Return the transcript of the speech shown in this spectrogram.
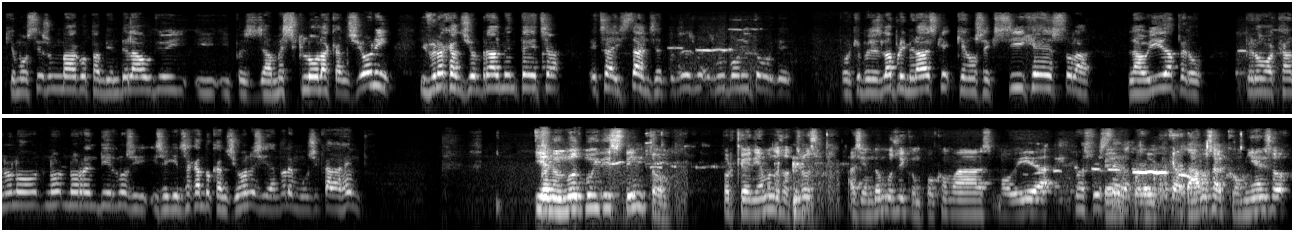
que Mosti es un mago también del audio y, y, y pues ya mezcló la canción y, y, fue una canción realmente hecha, hecha a distancia. Entonces es, es muy bonito porque, porque pues es la primera vez que, que nos exige esto la, la, vida, pero, pero bacano no, no, no rendirnos y, y seguir sacando canciones y dándole música a la gente. Y en un mood muy distinto, porque veníamos nosotros haciendo música un poco más movida, Más pero por lo que hablábamos al comienzo,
